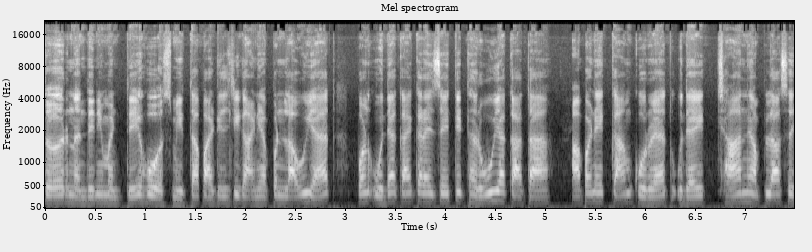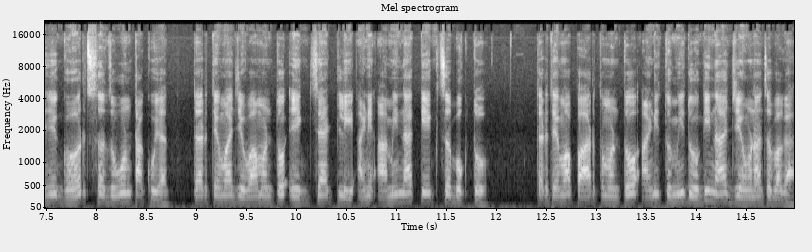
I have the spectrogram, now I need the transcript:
तर नंदिनी म्हणते हो स्मिता पाटीलची गाणी आपण लावूयात पण उद्या काय करायचं आहे ते ठरवूया का आता? आपण एक काम करूयात उद्या एक छान आपलं असं हे घर सजवून टाकूयात. तर तेव्हा जेव्हा म्हणतो एक्झॅक्टली आणि आम्ही ना केकचं बघतो. तर तेव्हा पार्थ म्हणतो आणि तुम्ही दोघी ना जेवणाचं बघा.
